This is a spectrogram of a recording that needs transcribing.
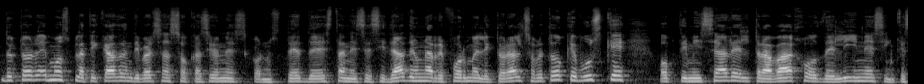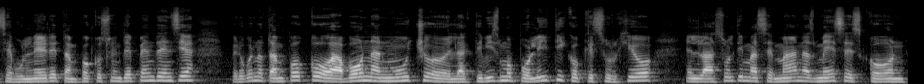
Doctor, hemos platicado en diversas ocasiones con usted de esta necesidad de una reforma electoral, sobre todo que busque optimizar el trabajo del INE sin que se vulnere tampoco su independencia, pero bueno, tampoco abonan mucho el activismo político que surgió en las últimas semanas, meses con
